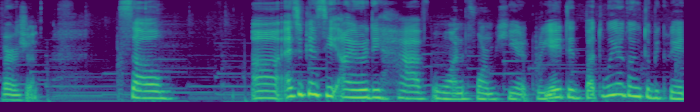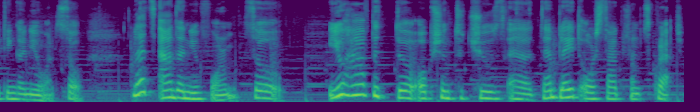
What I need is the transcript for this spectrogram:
version. So uh, as you can see, I already have one form here created, but we are going to be creating a new one. So let's add a new form. So you have the, the option to choose a template or start from scratch.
